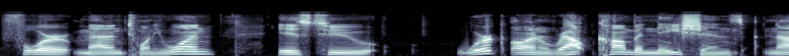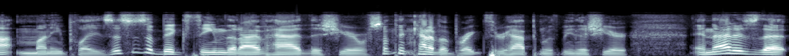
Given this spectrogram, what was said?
for Madden 21 is to work on route combinations, not money plays. This is a big theme that I've had this year. Something kind of a breakthrough happened with me this year, and that is that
